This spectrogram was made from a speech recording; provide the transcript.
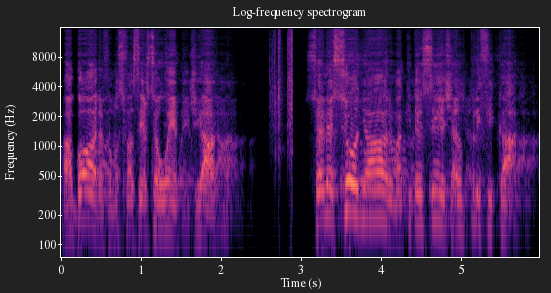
Agora vamos fazer seu amp de arma. Selecione a arma que deseja amplificar.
